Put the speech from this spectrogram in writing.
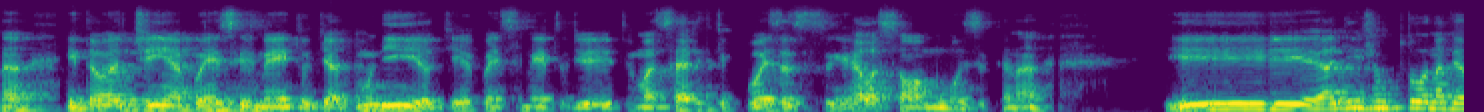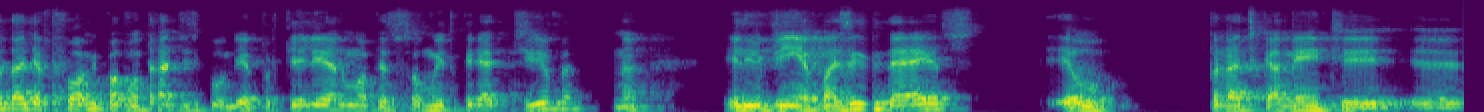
Né? Então, eu tinha conhecimento de harmonia, eu tinha conhecimento de, de uma série de coisas em relação à música. Né? E ali juntou, na verdade, a fome com a vontade de comer, porque ele era uma pessoa muito criativa, né? ele vinha com as ideias, eu praticamente eh,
